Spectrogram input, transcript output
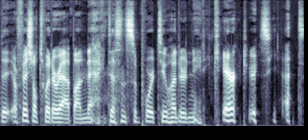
the official Twitter app on Mac doesn't support 280 characters yet.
